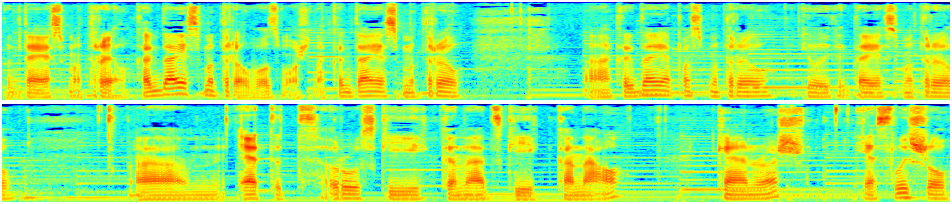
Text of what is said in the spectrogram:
когда я смотрел, когда я смотрел, возможно, когда я смотрел, а, когда я посмотрел или когда я смотрел этот русский канадский канал CanRush, я слышал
